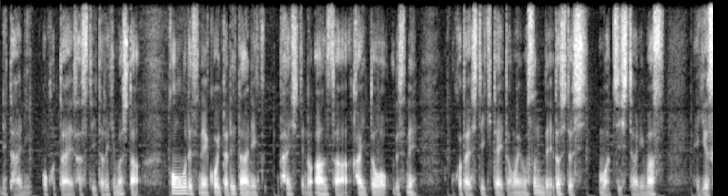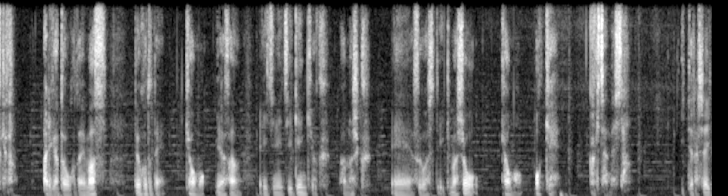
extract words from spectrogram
レターにお答えさせていただきました。今後もですねこういったレターに対してのアンサー回答をですねお答えしていきたいと思いますのでどしどしお待ちしております。ゆうすけさんありがとうございます。ということで今日も皆さん一日元気よく楽しく、えー、過ごしていきましょう。今日も OK かけちゃんでした。いってらっしゃい。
